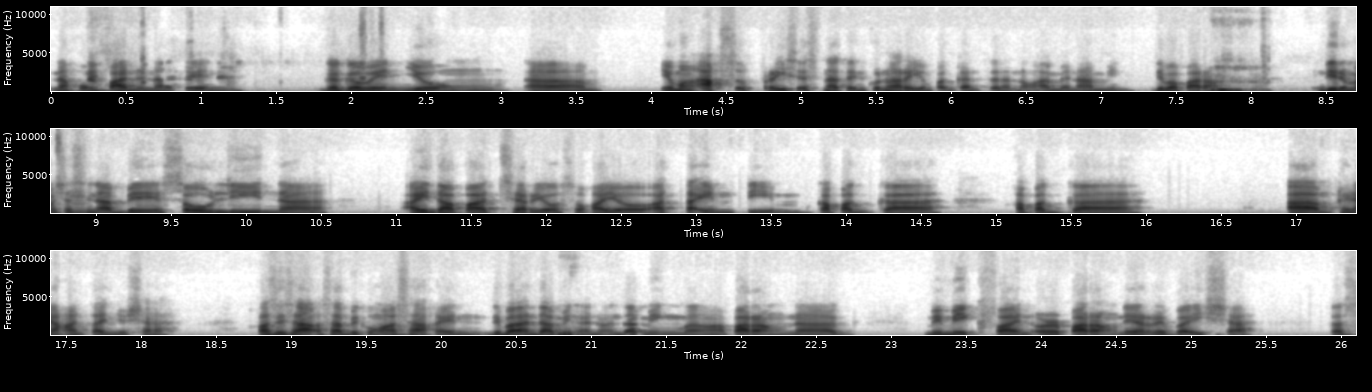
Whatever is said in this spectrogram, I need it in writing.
na kung paano natin gagawin yung um, yung mga acts of praises natin. Kunwari, yung pagkanta ng amen namin. Di ba parang Mm. hindi naman siya Mm. sinabi solely na ay dapat seryoso kayo at time team kapag ka kapag ka um, kinakanta nyo siya. Kasi sa, sabi ko nga sa akin, 'di ba, ang daming ano, ang daming mga parang nag make fun or parang ni-revise siya. Tapos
